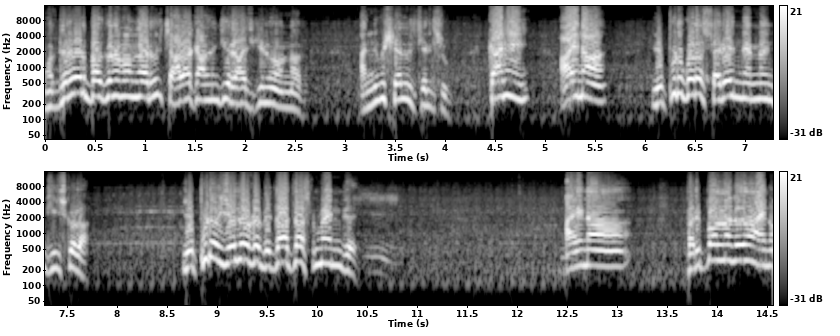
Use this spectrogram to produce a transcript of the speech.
ముద్రగడ పద్మనాభం గారు చాలా కాలం నుంచి రాజకీయంలో ఉన్నారు. అన్ని విషయాలు తెలుసు. కానీ ఆయన ఎప్పుడు కూడా సరైన నిర్ణయం తీసుకోలే. ఎప్పుడు ఏదో ఒక విధాతమైనది ఆయన పరిపాలనలో ఆయన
